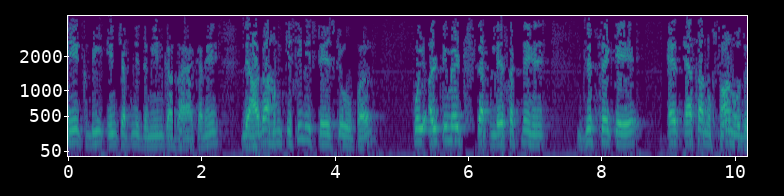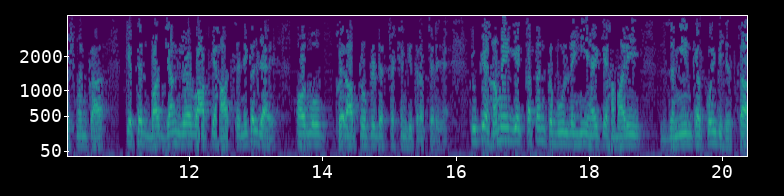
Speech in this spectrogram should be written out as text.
ایک بھی انچ اپنی زمین کا ضائع کریں۔ لہذا ہم کسی بھی سٹیج کے اوپر کوئی الٹیمیٹ سٹیپ لے سکتے ہیں، جس سے کہ ایسا نقصان ہو دشمن کا کہ پھر جنگ جو ہے وہ آپ کے ہاتھ سے نکل جائے اور وہ پھر آپ ٹوٹل ڈسٹرکشن کی طرف چلے جائیں۔ کیونکہ ہمیں یہ قطن قبول نہیں ہے کہ ہماری زمین کا کوئی بھی حصہ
